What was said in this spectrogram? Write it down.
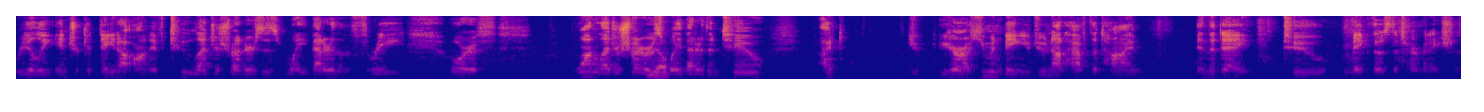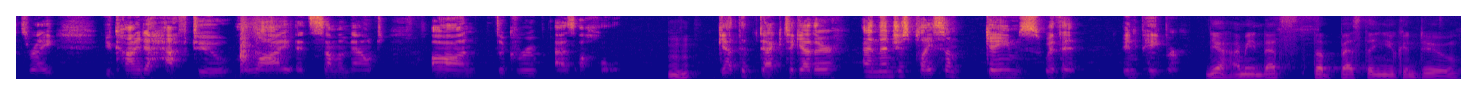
really intricate data on if two ledger shredders is way better than three, or if one ledger shredder is way better than two. I, you, you're a human being. You do not have the time in the day to make those determinations, right? You kind of have to rely at some amount on the group as a whole. Mhm. Get the deck together and then just play some games with it in paper. Yeah, I mean that's the best thing you can do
